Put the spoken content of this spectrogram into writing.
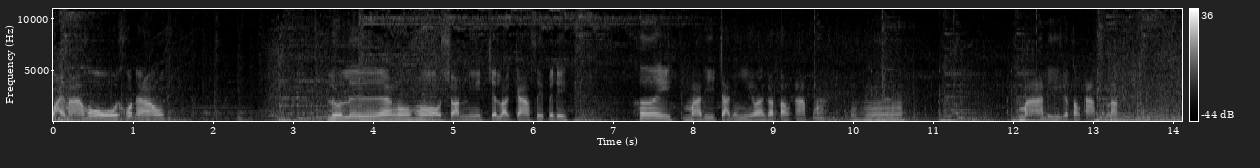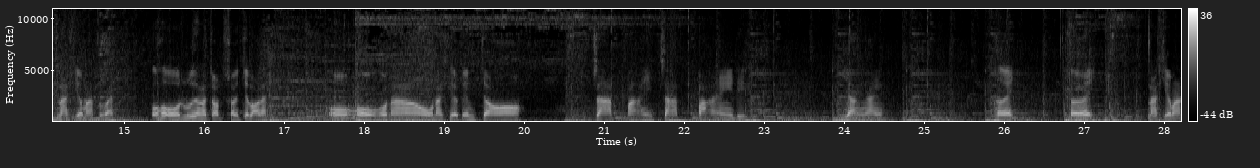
วายมาโอ้โหโคตรเอาเรือเรื่องโอ้โหช็อตนี้เจ็ดร้อยเก้าสิบไปดิ เฮ้ย มาดีจัดอย่างนี้มันก็ต้องอัพอะมาดีก็ต้องอัพนะหน้าเขียวมาสวย โอ้โห รู้เรื่องจอดช็อตนี้เจ็ดร้อยเลยโอ้โหโคตรเอาหน้าเขียวเต็มจอ จัดไปจัดไปดิยังไง เฮ้ย เอ้ย หน้าเขียวมา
